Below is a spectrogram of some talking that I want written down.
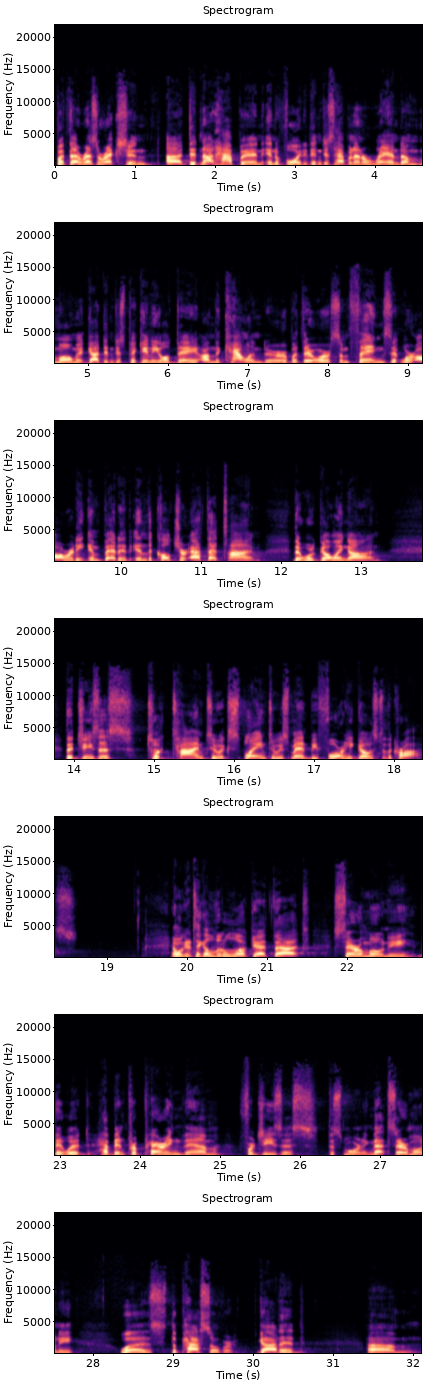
But that resurrection uh, did not happen in a void. It didn't just happen in a random moment. God didn't just pick any old day on the calendar, but there were some things that were already embedded in the culture at that time that were going on that Jesus took time to explain to his men before he goes to the cross. And we're going to take a little look at that ceremony that would have been preparing them for Jesus this morning. That ceremony was the Passover. God had um,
